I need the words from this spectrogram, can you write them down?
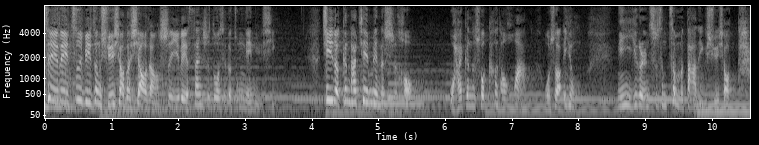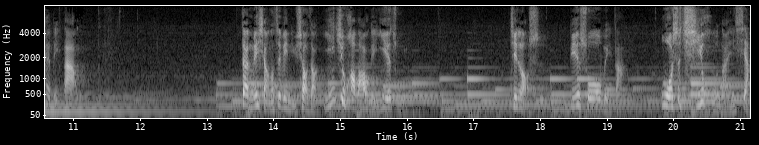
这位自闭症学校的校长是一位三十多岁的中年女性。记得跟她见面的时候，我还跟她说客套话呢。我说：“哎呦，您一个人支撑这么大的一个学校，太伟大了。”但没想到这位女校长一句话把我给噎住了。金老师，别说我伟大，我是骑虎难下。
